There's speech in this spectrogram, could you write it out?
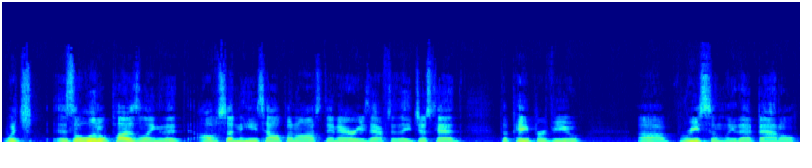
which is a little puzzling that all of a sudden he's helping Austin Aries after they just had the pay per view uh, recently that battle.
